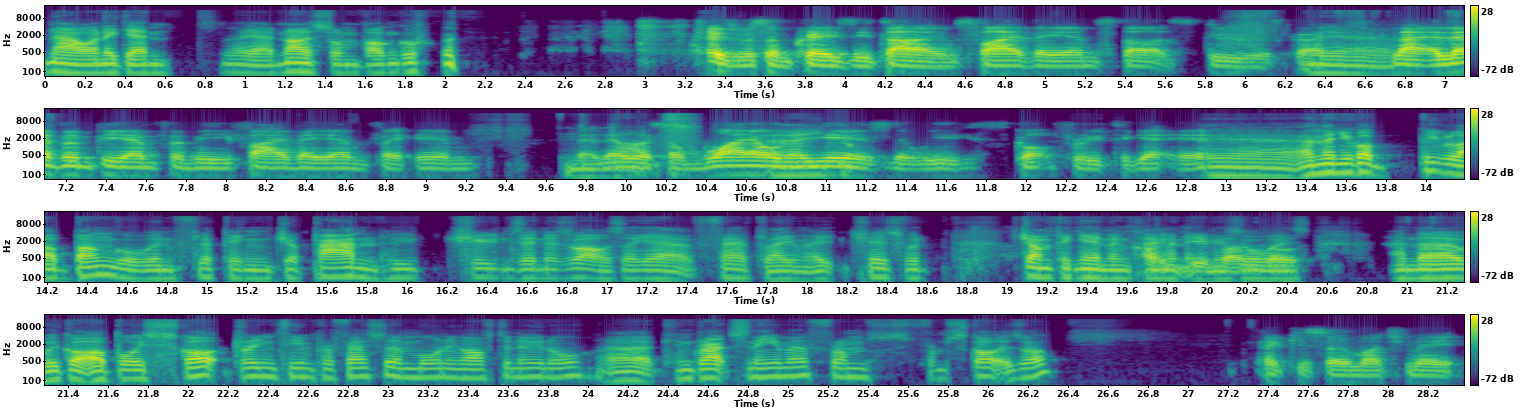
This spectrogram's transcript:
now and again. So, yeah, nice one, Bungle. Those were some crazy times. 5 a.m. starts. Jesus Christ. Yeah. Like 11 p.m. for me, 5 a.m. for him. There, there were some wild there you go. years that we got through to get here. Yeah, and then you've got people like Bungle in flipping Japan who tunes in as well. So yeah, fair play, mate. Cheers for jumping in and Thank you, commenting as Bungle. always. And uh, we got our boy Scott, Dream Team Professor, morning, afternoon, all. Uh, congrats, Nima, from from Scott as well. Thank you so much, mate.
